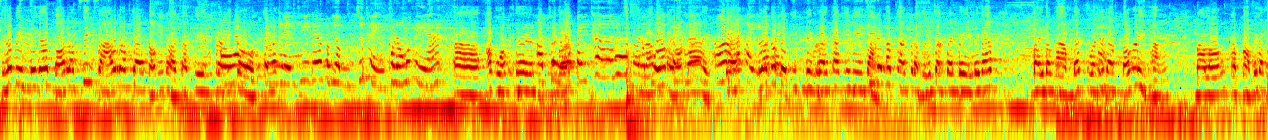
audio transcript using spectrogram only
ศิลปินนะครับหมอรำซิ่งสาวรำยองหนองอีหน่าจากเจมส์ประพิโกนะเป็นครับเพลงที่ได้รับความนิยมชื่อเพลงเขาร้องว่าไงนะอ่าเอาผัวไปเทิร์นเอาผันะควรับไปเธอ ใช่เอาแล้วผัวใครไปร้องเธอได้เออแล้วใครอีกแล้วก็ใครเป็นอีกหนึ่งรายการทีวีที่ได้รับการสนับสนุนจากแฟนเพลงนะครับใบทองคำและวันนี้นำน้องหลี่ถังมาร้องกับกล่อมให้กับแ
